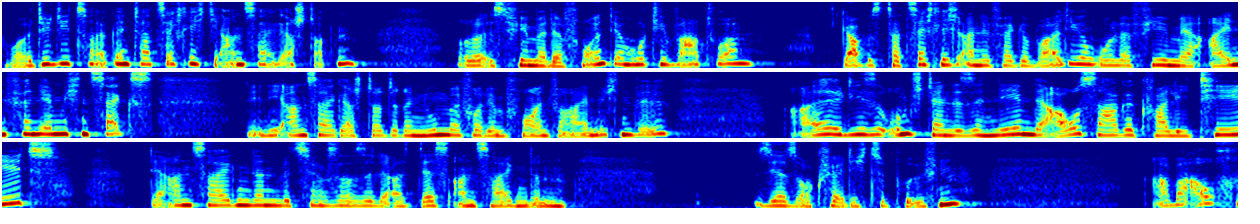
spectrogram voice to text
Wollte die Zeugin tatsächlich die Anzeige erstatten? Oder ist vielmehr der Freund der Motivator? Gab es tatsächlich eine Vergewaltigung oder vielmehr einvernehmlichen Sex, den die Anzeigerstatterin nunmehr vor dem Freund verheimlichen will? All diese Umstände sind neben der Aussagequalität der Anzeigenden bzw. des Anzeigenden sehr sorgfältig zu prüfen. Aber auch,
